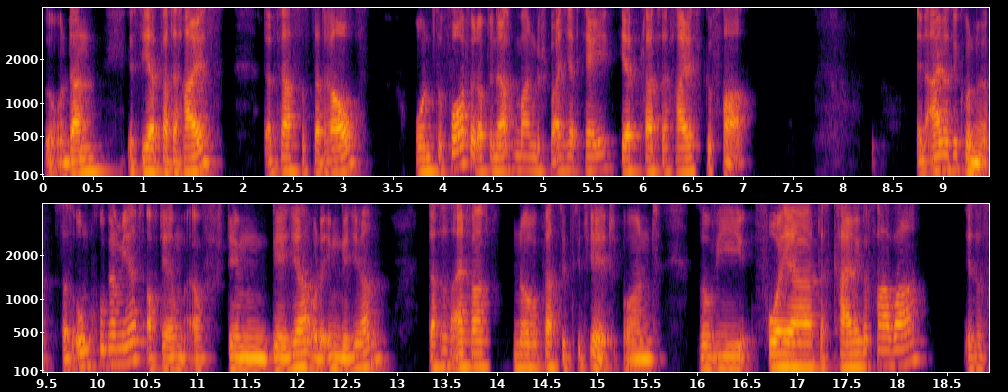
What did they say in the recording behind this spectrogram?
So, und dann ist die Herdplatte heiß, dann fährst du es da drauf und sofort wird auf der Nervenbahn gespeichert, hey, Herdplatte heiß, Gefahr. In einer Sekunde ist das umprogrammiert auf dem, auf dem Gehirn oder im Gehirn. Das ist einfach Neuroplastizität. Und so wie vorher das keine Gefahr war, ist es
